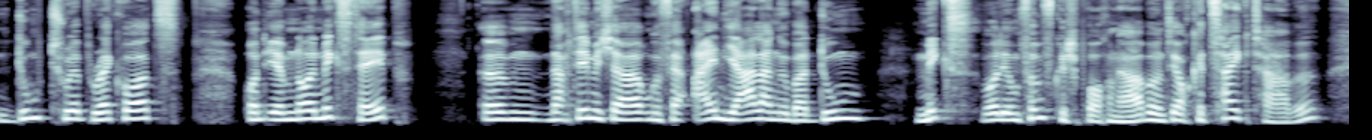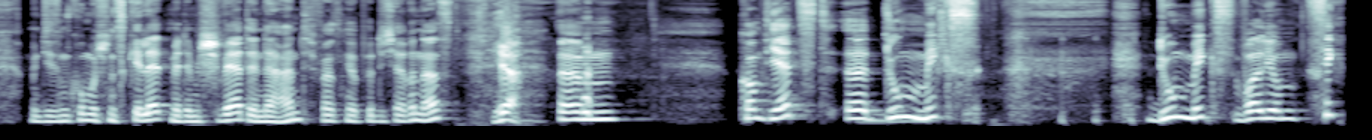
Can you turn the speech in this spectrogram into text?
Doom Trip Records und ihrem neuen Mixtape. Ähm, nachdem ich ja ungefähr ein Jahr lang über Doom Mix Volume 5 gesprochen habe und sie auch gezeigt habe, mit diesem komischen Skelett mit dem Schwert in der Hand, ich weiß nicht, ob du dich erinnerst, Ja. ähm, kommt jetzt äh, Doom Mix, Doom Mix Volume 6.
